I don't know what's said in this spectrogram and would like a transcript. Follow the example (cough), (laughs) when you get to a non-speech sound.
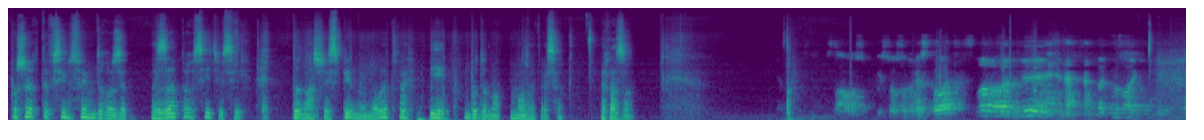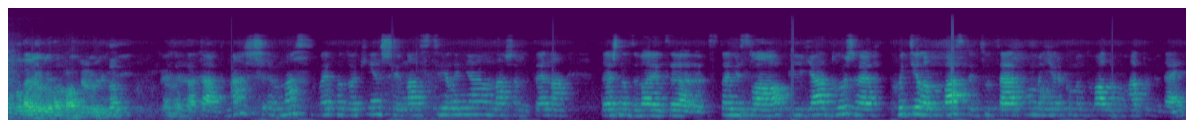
поширте всім своїм друзям, запросіть усіх до нашої спільної молитви і будемо молитися разом. Слава Ісусу Христу! Слава навіки! Так не знаю, кому так. Наш, у нас випадок інший, у нас зцілення, наша дитина теж називається е, Станіслав. І я дуже хотіла попасти в цю церкву, мені рекомендували багато людей.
